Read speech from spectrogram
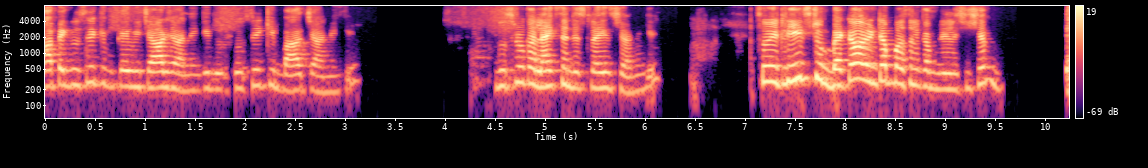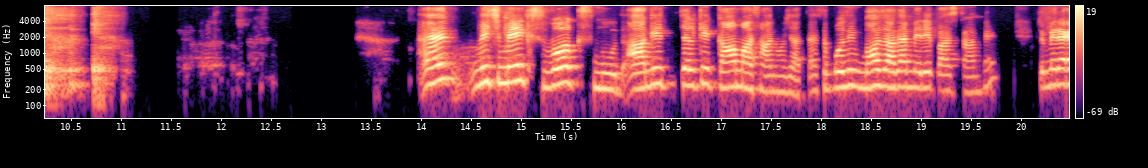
आप एक दूसरे के विचार जानेंगे दूसरे की बात जानेंगे दूसरों का लाइक्स एंड डिसलाइक्स जानेंगे। So it leads to better interpersonal relationship and which makes work smooth आगे चल के काम आसान हो जाता है। सपोजिंग बहुत ज़्यादा मेरे पास काम है तो मेरा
